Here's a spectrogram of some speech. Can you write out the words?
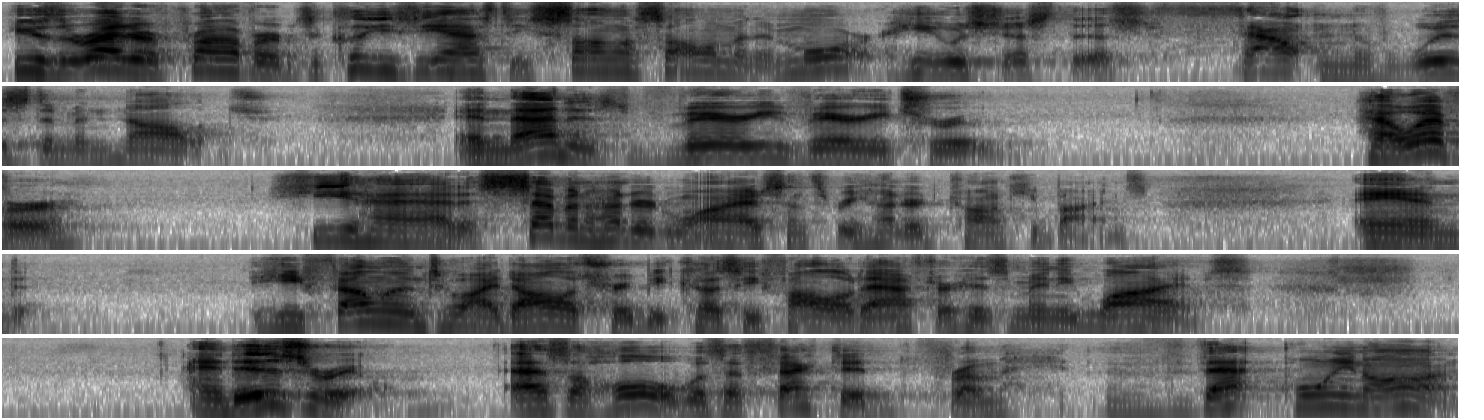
He was the writer of Proverbs, Ecclesiastes, Song of Solomon, and more. He was just this fountain of wisdom and knowledge. And that is very, very true. However, he had 700 wives and 300 concubines. And he fell into idolatry because he followed after his many wives. And Israel, as a whole, was affected from that point on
